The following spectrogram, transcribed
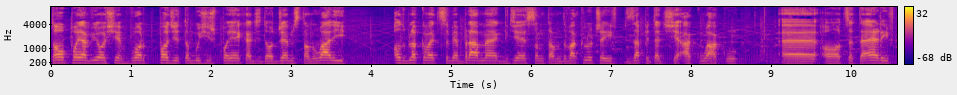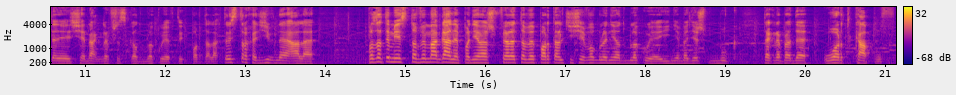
to pojawiło się w Warp Podzie, to musisz pojechać do Gemstone Wally, odblokować sobie bramę, gdzie są tam dwa klucze i zapytać się Aku Aku e, o CTR i wtedy się nagle wszystko odblokuje w tych portalach. To jest trochę dziwne, ale poza tym jest to wymagane, ponieważ fioletowy portal ci się w ogóle nie odblokuje i nie będziesz mógł tak naprawdę World Cupów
